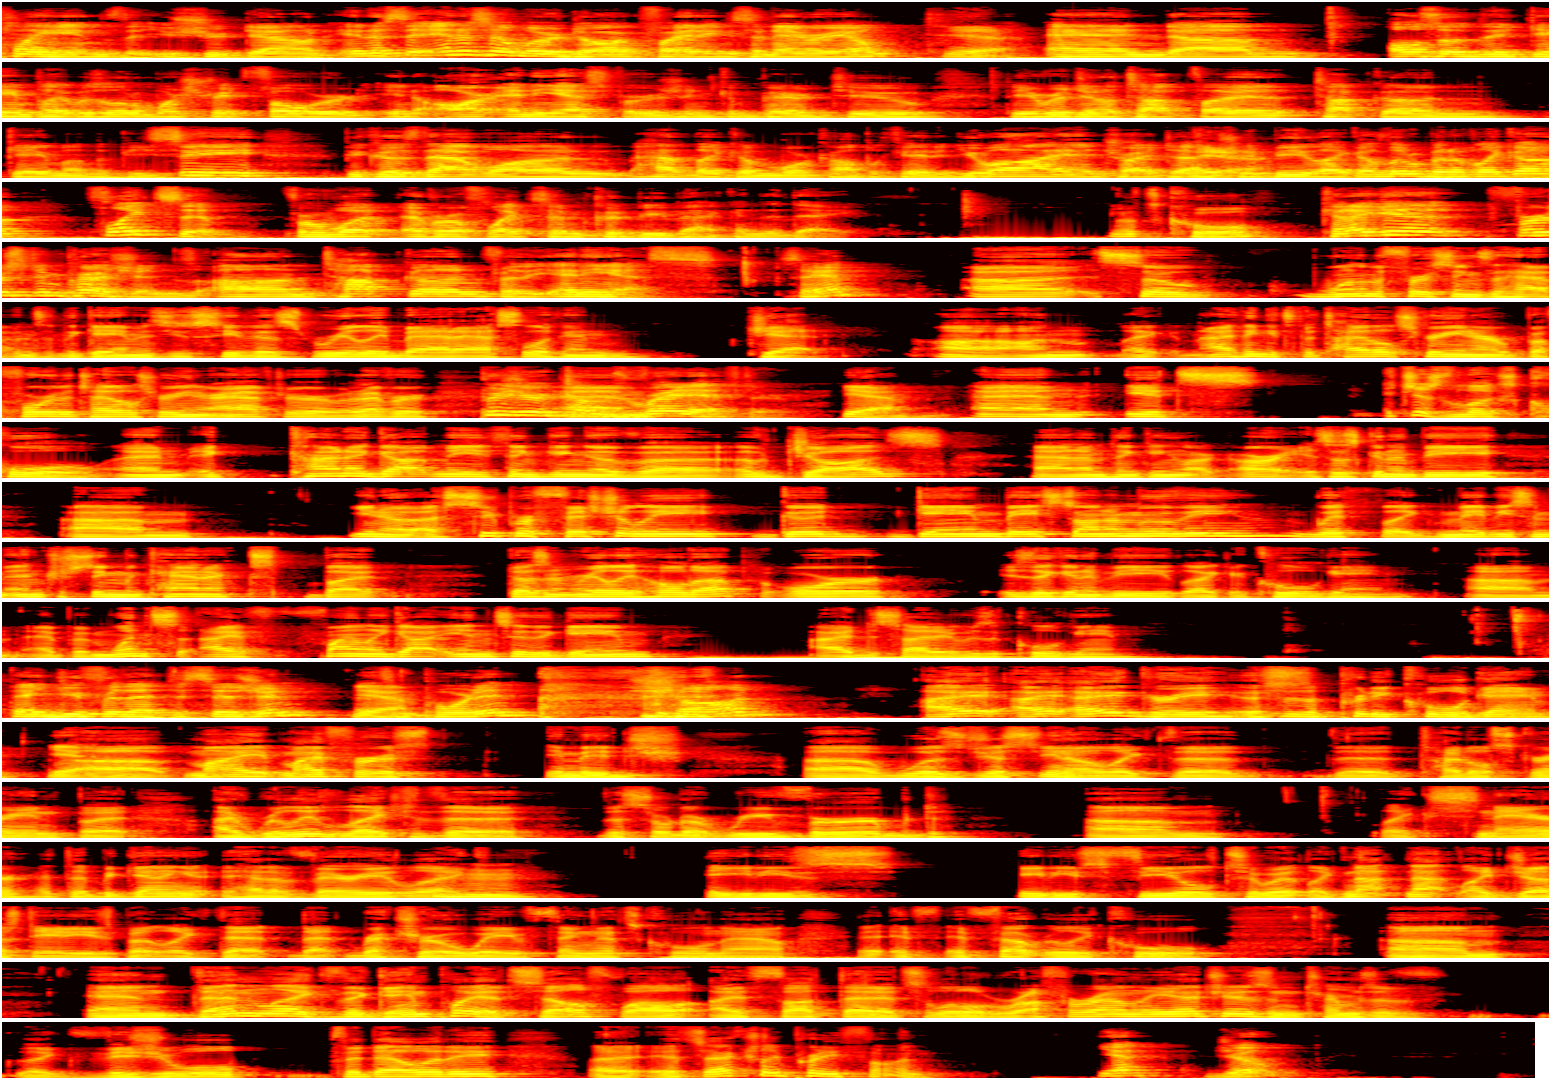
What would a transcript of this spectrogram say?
Planes that you shoot down in a, in a similar dogfighting scenario. Yeah. And um, also, the gameplay was a little more straightforward in our NES version compared to the original Top Fi- Top Gun game on the PC because that one had like a more complicated UI and tried to actually Yeah. be like a little bit of like a flight sim for whatever a flight sim could be back in the day. That's cool. Can I get first impressions on Top Gun for the NES? Sam? Uh, so one of the first things that happens in the game is you see this really badass looking jet uh, on like I think it's the title screen or before the title screen or after or whatever. Pretty sure it comes Um, right after. Yeah, and it's it just looks cool, and it kind of got me thinking of uh, of Jaws, and I'm thinking like, all right, is this going to be, um, you know, a superficially good game based on a movie with like maybe some interesting mechanics, but doesn't really hold up, or is it going to be like a cool game? Um, but once I finally got into the game, I decided it was a cool game. Thank you for that decision. That's Yeah. important. Sean? I, I, I agree. This is a pretty cool game. Yeah. Uh, my my first image uh, was just you know like the the title screen, but I really liked the the sort of reverbed um like snare at the beginning. It had a very like 80s 80s feel to it like not not like just 80s but like that that retro wave thing that's cool now it, it, it felt really cool um and then like the gameplay itself while i thought that it's a little rough around the edges in terms of like visual fidelity uh, it's actually pretty fun Yeah. Joe?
